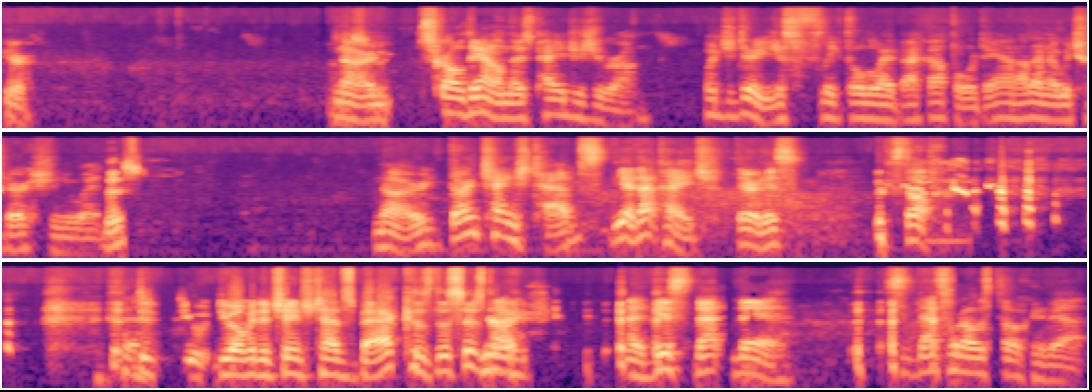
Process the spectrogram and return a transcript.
Here. no, scroll down on those pages you were on. What'd you do? You just flicked all the way back up or down? I don't know which direction you went. This. No, don't change tabs. Yeah, that page. There it is. Stop. do, do, you, do you want me to change tabs back? Because this is No. the no, this, that, there. That's what I was talking about.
